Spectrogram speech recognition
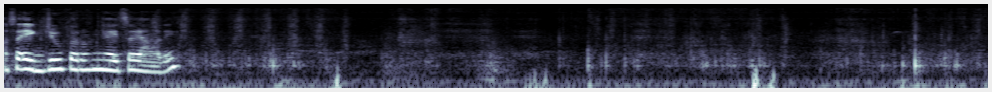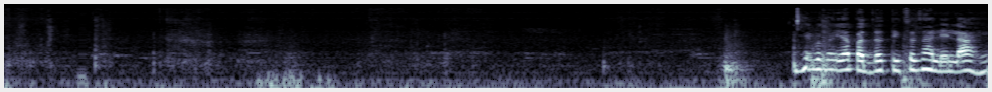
असं एकजीव करून घ्यायचं यामध्ये हे बघा या पद्धतीचं झालेलं आहे.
